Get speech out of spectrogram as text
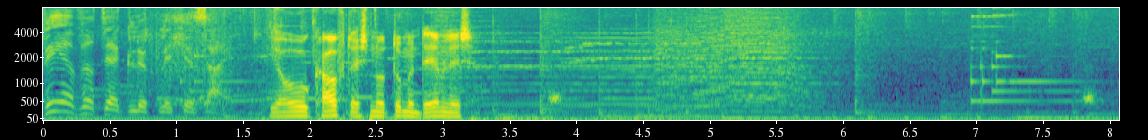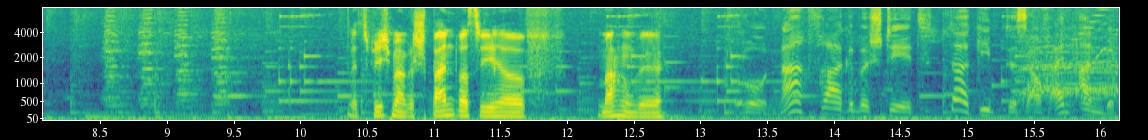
Wer wird der Glückliche sein? Jo, kauft euch nur dumm und dämlich. Jetzt bin ich mal gespannt, was sie hier machen will. Wo Nachfrage besteht, da gibt es auch ein Angebot.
